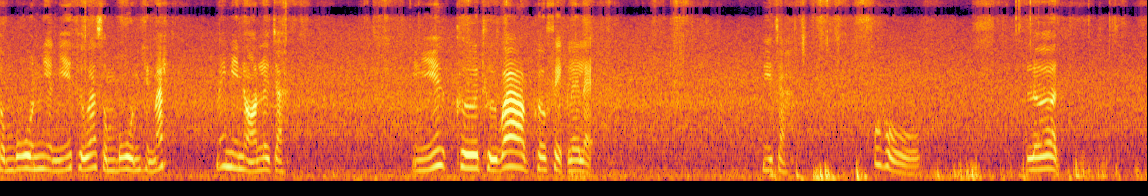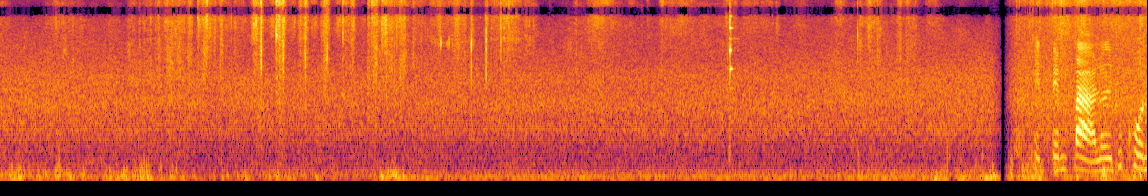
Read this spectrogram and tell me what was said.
สมบูรณ์อย่างนี้ถือว่าสมบูรณ์เห็นไหมไม่มีนอนเลยจ้ะ อย่างนี้คือถือว่าเพอร์เฟกเลยแหละ นี่จ้ะ โอ้โห เลิศ เห็ดเต็มป่าเลยทุกคน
